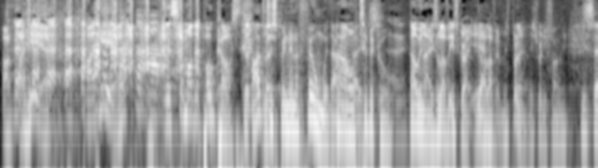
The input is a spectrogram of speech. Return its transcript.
I, I hear, I hear. There's some other podcast. That, I've that- just been in a film with Alan Oh, Davies. typical. Oh, we know he's lovely. He's great. Yeah, I love him. He's brilliant. He's really funny. He's, uh,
